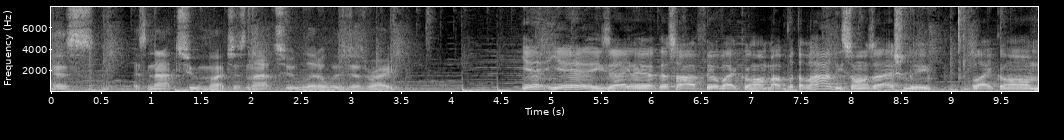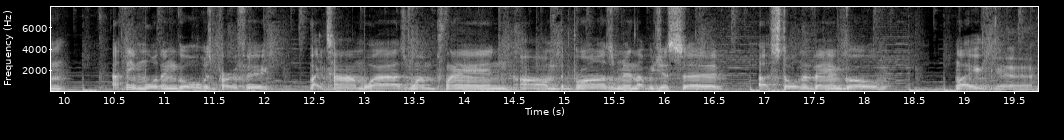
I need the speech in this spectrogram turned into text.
it's it's not too much. It's not too little. It's just right. Yeah, yeah, exactly. That's how I feel. Like um, with a lot of these songs, actually like um, I think more than gold was perfect. Like time wise, one plan, um, the Bronze Man, like we just said, uh, stolen Van Gogh. Like Yeah.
